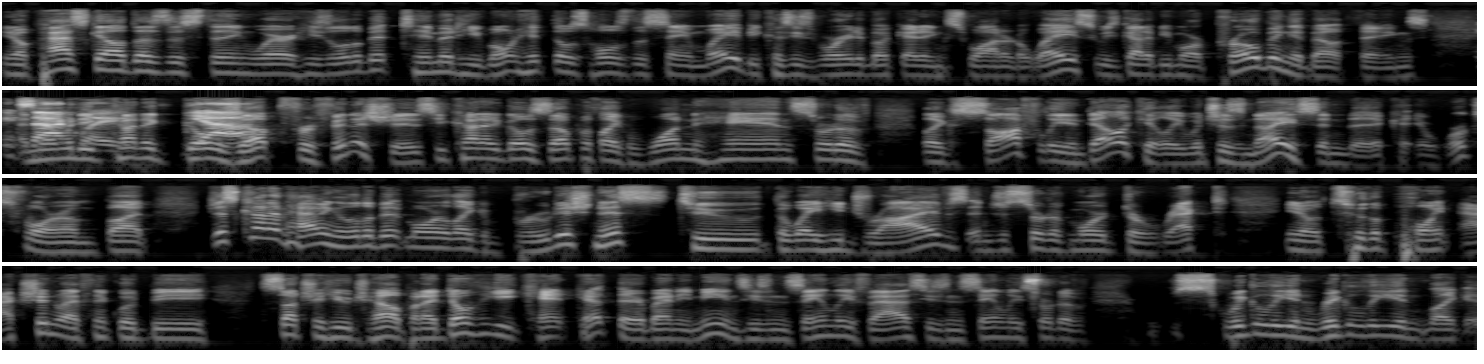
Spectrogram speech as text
You know pascal does this thing where he's a little bit timid. He won't hit those holes the same way because he's worried about getting swatted away. So he's got to be more probing about things. Exactly. and then when he kind of goes Yeah. up for finishes he kind of goes up with like one hand sort of like softly and delicately which is nice and it, it works for him. But just kind of having a little bit more like brutishness to the way he drives and just sort of more direct you know to the point action i think would be such a huge help and i don't think he can't get there by any means. He's insanely fast. He's insanely sort of squiggly and wriggly and like uh,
